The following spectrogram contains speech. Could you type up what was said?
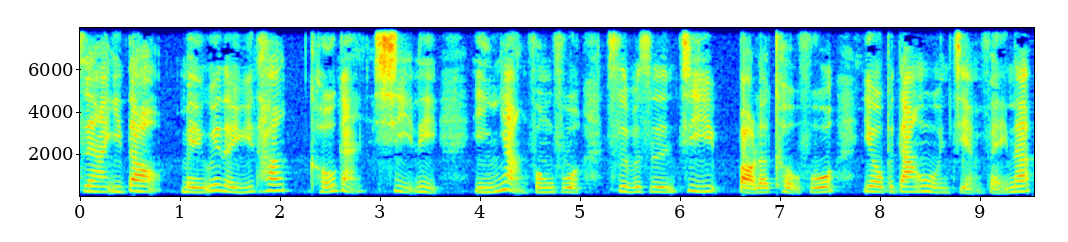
这样一道。美味的鱼汤，口感细腻，营养丰富，是不是既饱了口福，又不耽误减肥呢？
